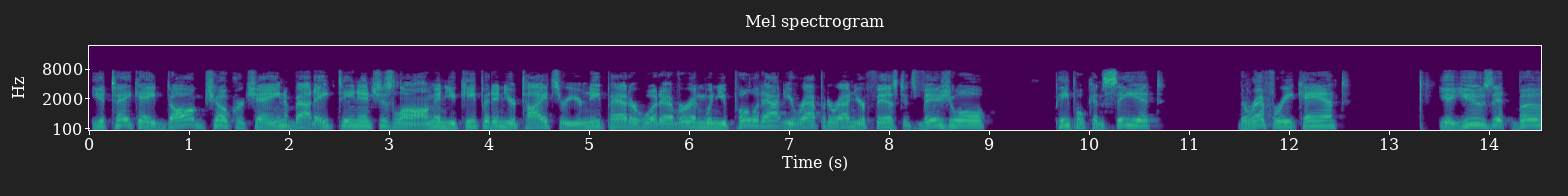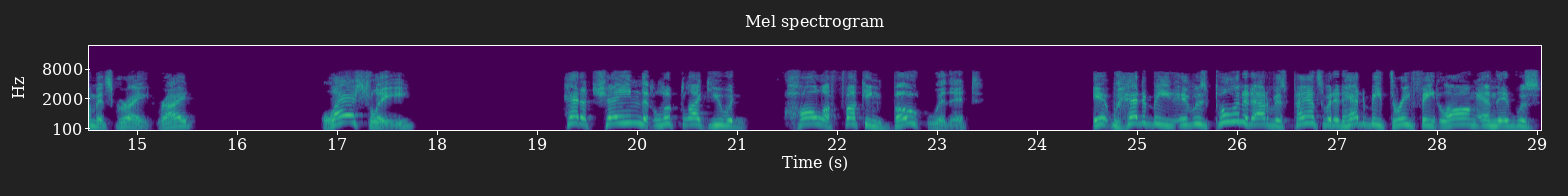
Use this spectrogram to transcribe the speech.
You take a dog choker chain about 18 inches long and you keep it in your tights or your knee pad or whatever. And when you pull it out and you wrap it around your fist, it's visual. People can see it. The referee can't. You use it, boom, it's great, right? Lashley had a chain that looked like you would haul a fucking boat with it. It had to be, it was pulling it out of his pants, but it had to be three feet long. And it was,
